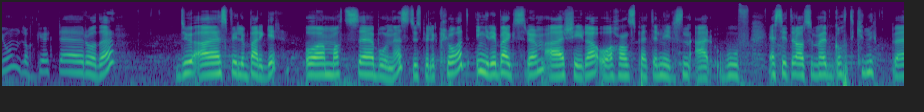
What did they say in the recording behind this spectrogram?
Jon Lockert eh, Råde, du er, spiller Berger. Og Mats Bones, du spiller Claude. Ingrid Bergstrøm er Sheila, og Hans Petter Nilsen er Woof. Jeg sitter altså med et godt knippe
